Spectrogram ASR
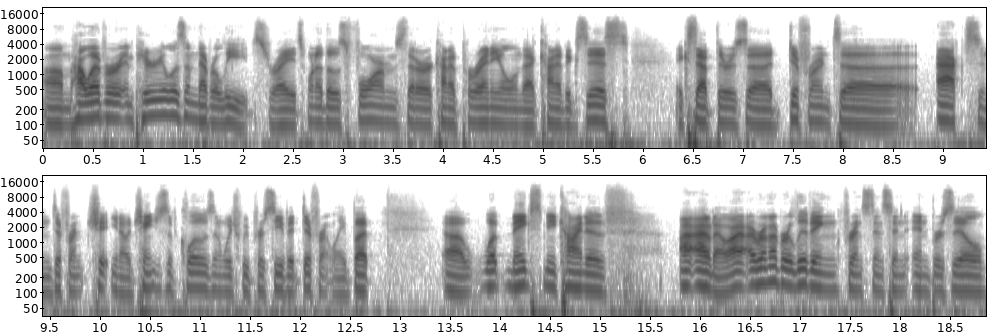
Um, however, imperialism never leaves, right? It's one of those forms that are kind of perennial and that kind of exist except there's uh, different uh, acts and different ch- you know changes of clothes in which we perceive it differently. But uh, what makes me kind of I, I don't know. I, I, remember living, for instance, in, in Brazil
